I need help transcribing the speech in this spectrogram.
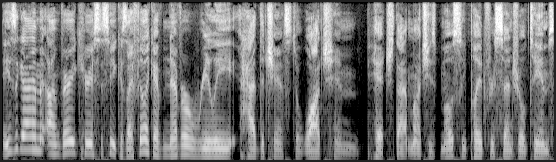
he's a guy I'm, I'm very curious to see because I feel like I've never really had the chance to watch him pitch that much. He's mostly played for Central teams.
